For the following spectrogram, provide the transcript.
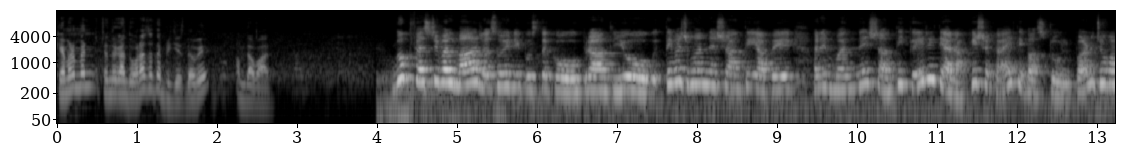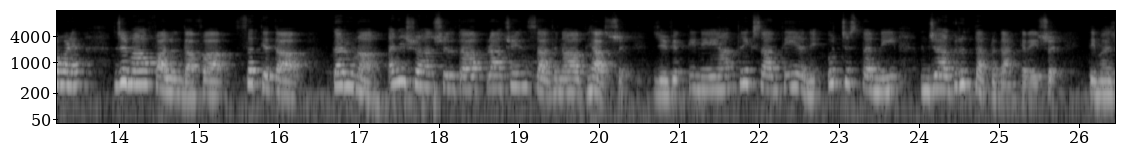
કેમેરામેન ચંદ્રકાંત વોરા સાથે બ્રિજેશ દવે અમદાવાદ બુક ફેસ્ટિવલમાં રસોઈની પુસ્તકો, ઉપરાંત યોગ, તેમજ મનને શાંતિ આપે અને મનને શાંતિ કઈ રીતે રાખી શકાય તેવા સ્ટોલ પણ જોવા મળ્યા, જેમાં ફાલુન દાફા સત્યતા, કરુણા અને સહનશીલતા પ્રાચીન સાધના અભ્યાસ છે, જે વ્યક્તિને આંતરિક શાંતિ અને ઉચ્ચ સ્તરની જાગૃતતા પ્રદાન કરે છે. તેમજ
